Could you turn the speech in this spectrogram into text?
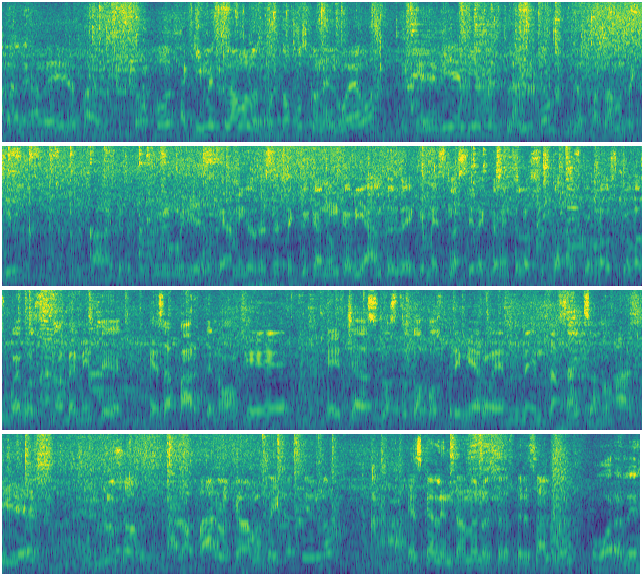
Órale. La medida para los totopos. Aquí mezclamos los totopos con el huevo, que quede bien, bien mezcladito y los pasamos aquí para que se cocine muy bien. Que amigos, esta técnica nunca había antes, ¿eh? que mezclas directamente los totopos con los, con los huevos. Normalmente esa parte, ¿no? Que echas los totopos primero en, en la salsa, ¿no? Así es. Incluso a la par lo que vamos a ir haciendo es calentando nuestras tres salsas. Órale.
